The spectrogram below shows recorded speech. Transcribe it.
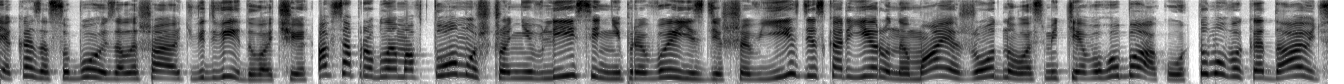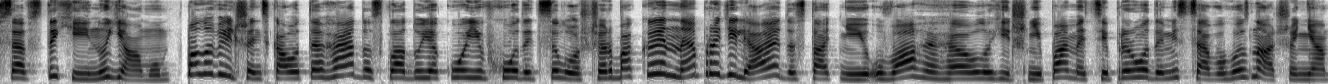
яке за собою залишають відвідувачі. А вся проблема в тому, що ні в лісі, ні при виїзді чи в'їзді з кар'єру немає жодного сміттєвого баку, тому викидають все в стихійну яму. Маловільшинська ОТГ, до складу якої входить село Щербаки, не приділяє достатньої уваги геологічній пам'ятці природи місцевого значення.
